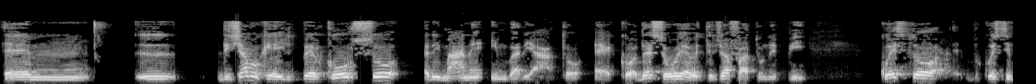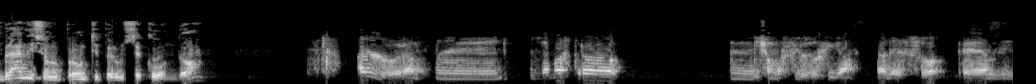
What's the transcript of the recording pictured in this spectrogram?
Ehm, diciamo che il percorso rimane invariato, ecco, adesso voi avete già fatto un EP, Questo, questi brani sono pronti per un secondo? Allora, mh, la nostra Mm, diciamo filosofia adesso è mm,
